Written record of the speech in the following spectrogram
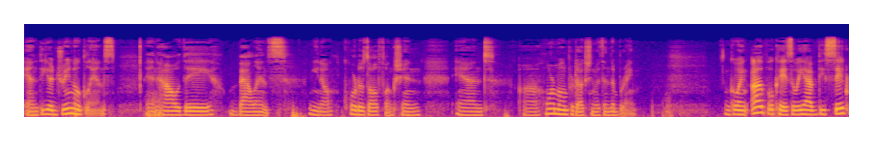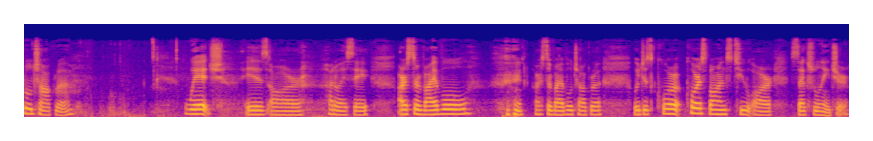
and the adrenal glands and how they balance, you know, cortisol function and uh, hormone production within the brain. Going up, okay, so we have the sacral chakra, which is our, how do I say, our survival, our survival chakra, which is cor- corresponds to our sexual nature.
